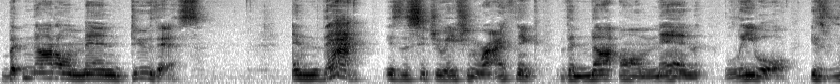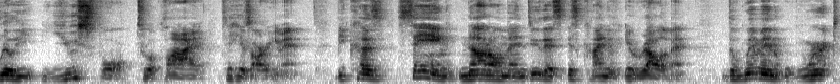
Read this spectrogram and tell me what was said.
but not all men do this. And that is the situation where I think the not all men label is really useful to apply to his argument. Because saying not all men do this is kind of irrelevant. The women weren't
